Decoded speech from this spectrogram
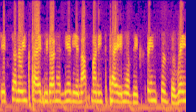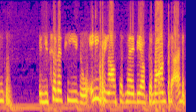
get salaries paid. We don't have nearly enough money to pay any of the expenses, the rent, the utilities, or anything else that may be of demand to us.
